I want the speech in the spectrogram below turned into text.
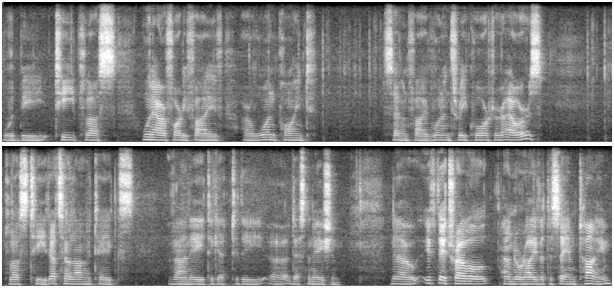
would be T plus 1 hour 45 or 1.75 1 and 3 quarter hours plus t. That's how long it takes van A to get to the uh, destination. Now, if they travel and arrive at the same time,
